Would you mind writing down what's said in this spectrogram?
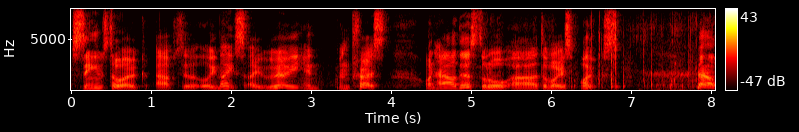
seems to work absolutely nice. I really am impressed on how this little uh, device works. Now,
